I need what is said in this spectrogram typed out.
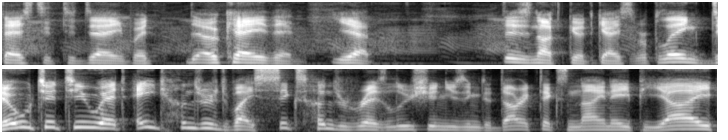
tested today, but okay then. Yeah, this is not good, guys. We're playing Dota 2 at 800 by 600 resolution using the DirectX 9 API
